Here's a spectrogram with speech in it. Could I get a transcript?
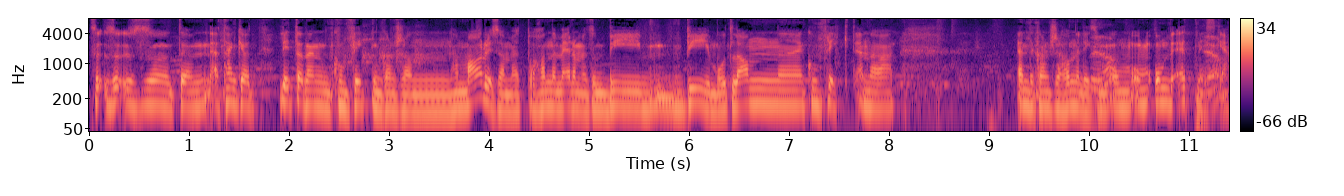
så, så, så at jeg tenker at litt av den konflikten kanskje han, han Marius har møtt på, han er mer om en sånn by, by mot land-konflikt enn det, enn det kanskje handler liksom om, om, om, det etniske.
